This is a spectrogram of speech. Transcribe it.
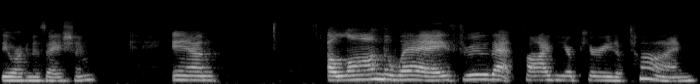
the organization. And along the way, through that five year period of time,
